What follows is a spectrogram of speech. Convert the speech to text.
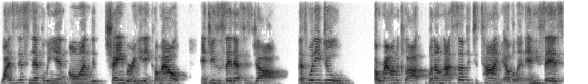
Why is this Nephilim on the chamber and he didn't come out? And Jesus said, that's his job. That's what he do around the clock. But I'm not subject to time, Evelyn. And he says,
